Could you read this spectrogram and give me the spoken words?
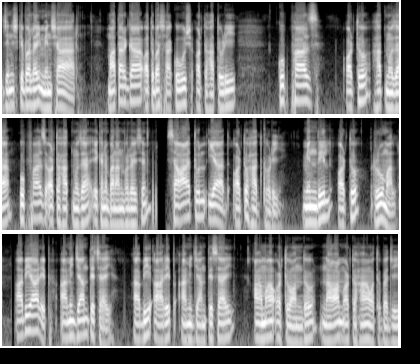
জিনিসকে বলা হয় মিনসার মাতারগা অথবা সাকুশ অর্থ হাতুড়ি, কুফফাজ অর্থ হাত মোজা কুফফাজ অর্থ হাত মোজা এখানে বানান ভুল হয়েছে। সায়াতুল ইয়াদ অর্থ হাত ঘড়ি মিন্দিল অর্থ রুমাল। আবি আরেফ, আমি জানতে চাই। আবি আরেফ, আমি জানতে চাই। আমা অর্থ অন্ধ, নাম অর্থ হাঁ অথবা জি।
